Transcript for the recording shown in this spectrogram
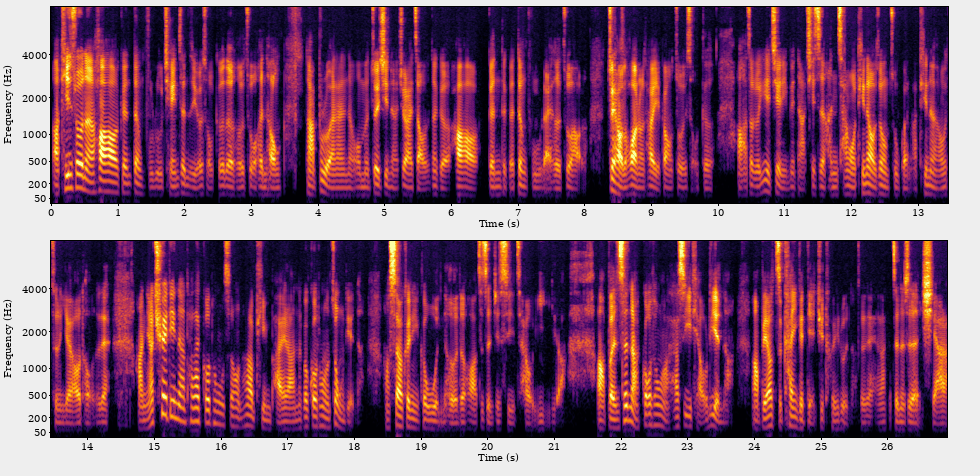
啊。听说呢，浩浩跟邓福如前一阵子有一首歌的合作很红，那不然呢，我们最近呢，就来找那个浩浩跟这个邓福如来合作好了。最好的话呢，他也帮我做一首歌。啊，这个业界里面呢，其实很长。我听到我这种主管啊，听了我只能摇摇头，对不对？啊，你要确定呢，他在沟通的时候，他的品牌啦，能够沟通的重点呢，啊，是要跟你一个吻合的话，这整件事情才有意义啦。啊，本身呢，沟通啊，它是一条链啊，啊，不要只看一个点去推论了，对不对？那真的是很瞎了。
